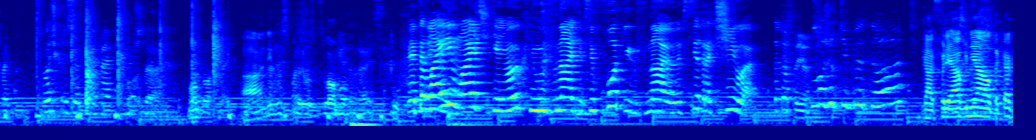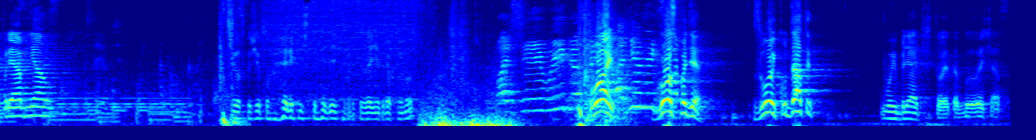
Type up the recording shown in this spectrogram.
Очень красивая фотография. Да. А, смотрю, злому. Мне это нравится. Это мои мальчики, я не могу их не узнать, я все фотки их знаю, на все дрочила. Может тебе дать? Как приобнял-то, как приобнял. Остаемся. Потом поговорим. Стучит по электрической дети на протяжении трех минут. Большие выигрыши. Ой, Один господи! Злой, куда ты? Ой, блядь, что это было сейчас?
